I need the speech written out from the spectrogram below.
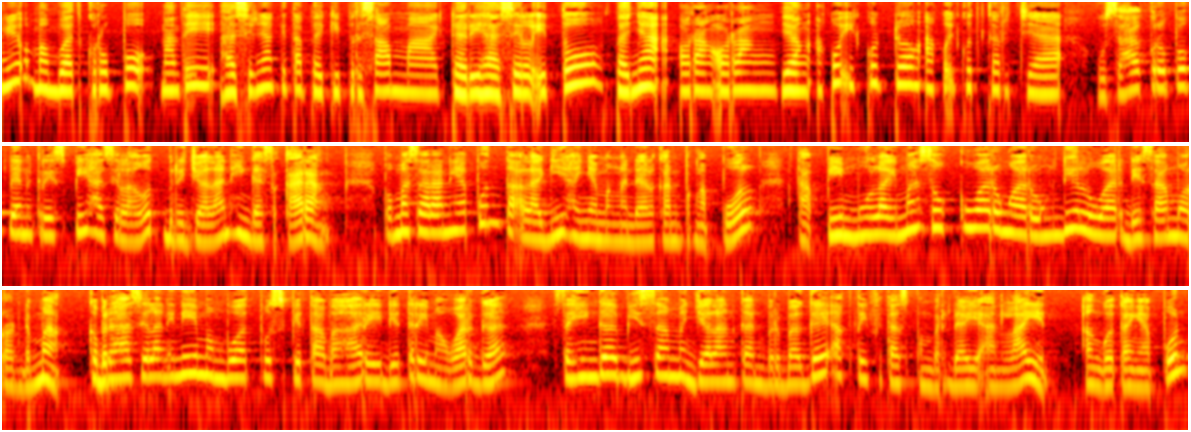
Yuk membuat kerupuk, nanti hasilnya kita bagi bersama. Dari hasil itu banyak orang-orang yang aku ikut dong, aku ikut kerja. Usaha kerupuk dan crispy hasil laut berjalan hingga sekarang. Pemasarannya pun tak lagi hanya mengandalkan pengepul, tapi mulai masuk ke warung-warung di luar desa Morondemak. Keberhasilan ini membuat Puspita Bahari diterima warga sehingga bisa menjalankan berbagai aktivitas pemberdayaan lain. Anggotanya pun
